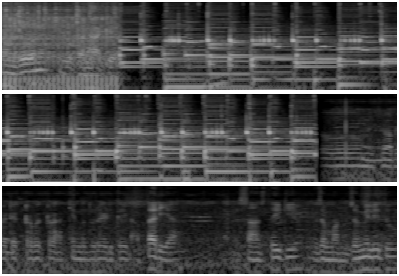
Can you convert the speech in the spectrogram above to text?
આમ ને એ આપણે ટ્રેક્ટર બેક્ટર હાકીને બધું રેડી કરીને આવતા રહ્યા. સાંજ થઈ ગઈ, જમવાનું જમી લીધું.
